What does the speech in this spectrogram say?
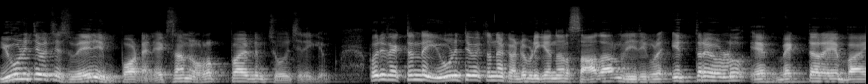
യൂണിറ്റ് വെച്ച് ഇസ് വെരി ഇമ്പോർട്ടന്റ് എക്സാമിന് ഉറപ്പായിട്ടും ചോദിച്ചിരിക്കും. അപ്പോൾ ഒരു വെക്ടറിന്റെ യൂണിറ്റ് വെക്ടറിനെ കണ്ടുപിടിക്കുക എന്ന് സാധാരണ രീതിയിൽ കൂടെ ഇത്രയേ ഉള്ളൂ A vector A by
